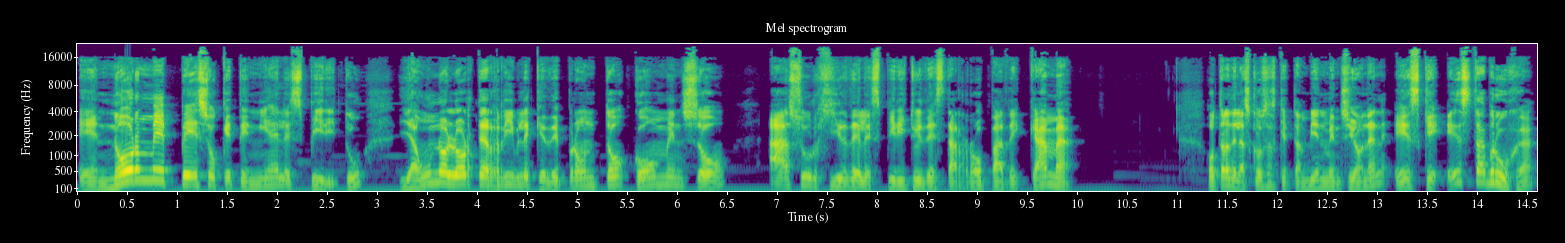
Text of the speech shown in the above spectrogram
enorme peso que tenía el espíritu y a un olor terrible que de pronto comenzó a surgir del espíritu y de esta ropa de cama. Otra de las cosas que también mencionan es que esta bruja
